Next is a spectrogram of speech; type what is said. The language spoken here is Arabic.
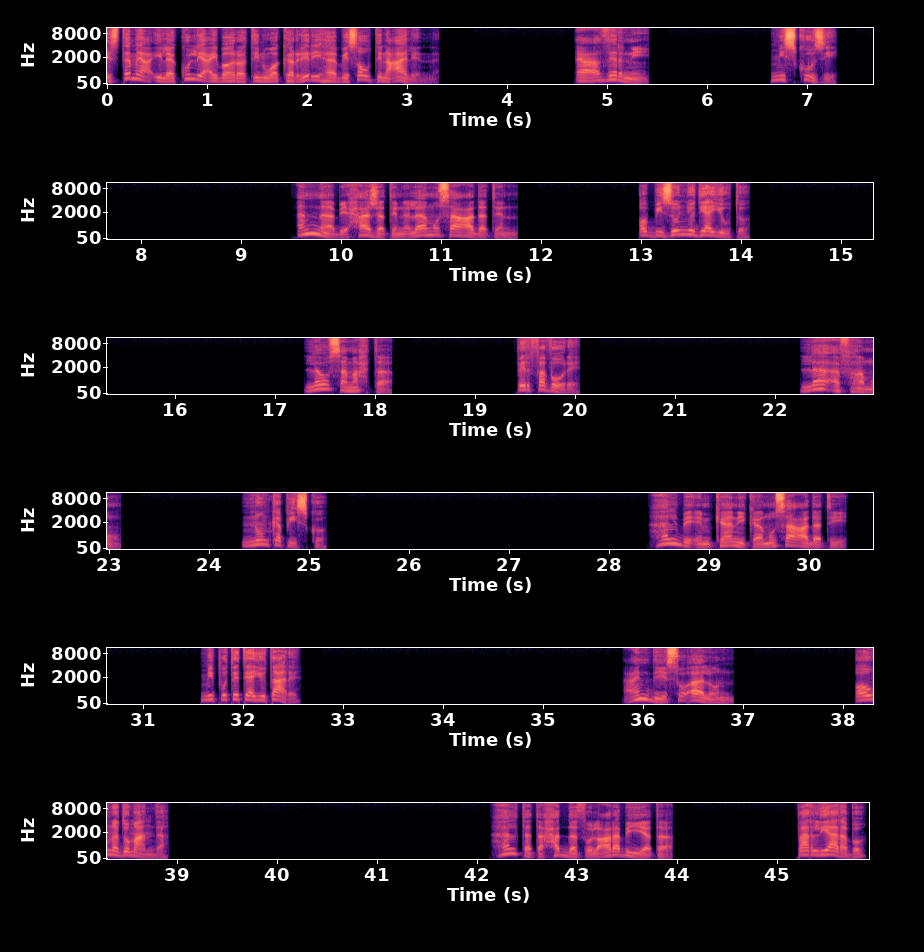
استمع إلى كل عبارة وكررها بصوت عال. اعذرني. Mi scusi. أنا بحاجة إلى مساعدة. Ho bisogno di aiuto. لو سمحت. Per favore. لا أفهم. Non capisco. هل بإمكانك مساعدتي؟ Mi potete aiutare? عندي سؤال. Ho una domanda. هل تتحدث العربية؟ Parli arabo?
